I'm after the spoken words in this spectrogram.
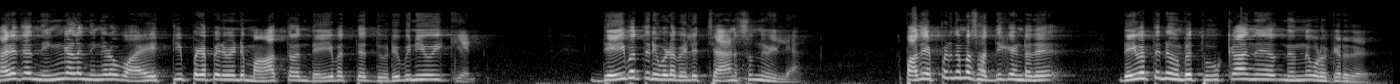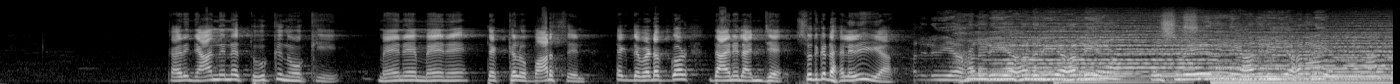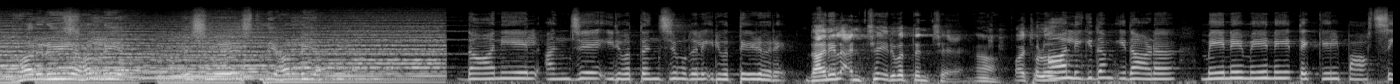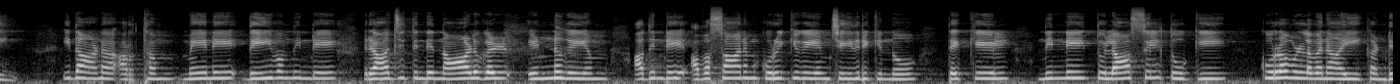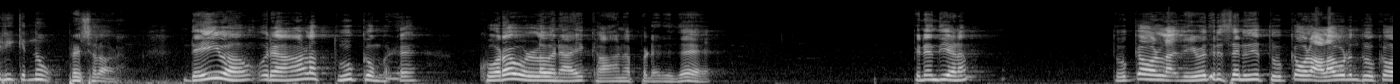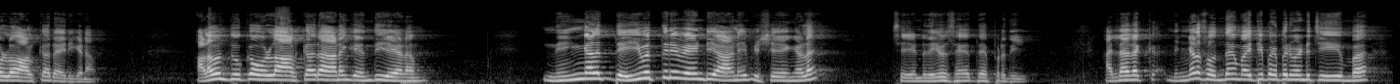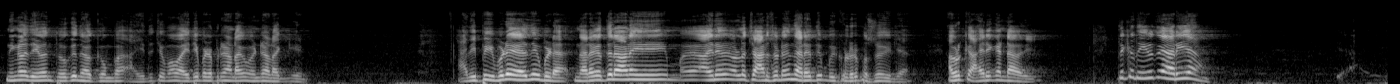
കാര്യം വെച്ചാൽ നിങ്ങൾ നിങ്ങളുടെ വയറ്റിപ്പിഴപ്പിന് വേണ്ടി മാത്രം ദൈവത്തെ ദുരുവിനിയോഗിക്കുകയാണ്. ദൈവത്തിന് ഇവിടെ വലിയ ചാൻസ് ഒന്നുമില്ല അപ്പോൾ അത് എപ്പോഴും നമ്മൾ ശ്രദ്ധിക്കേണ്ടത് ദൈവത്തിന്റെ മുമ്പിൽ തൂക്കാൻ നിന്ന് കൊടുക്കരുത്. കാര്യം ഞാൻ നിന്നെ തൂക്കി നോക്കി. മേനെ മേനെ തെക്കൽ ബാർസൻ take the word of God Daniel അഞ്ച്. ശ്രദ്ധിക്കട്ടെ ഹലലിയ ഹല്ലേലൂയ ഹല്ലേലൂയ ഹല്ലേലൂയ ഹല്ലേലൂയ. യേശുവേ നന്ദി ഹല്ലേലൂയ. ദാനിയേൽ അഞ്ച് ഇരുപത്തഞ്ച് മുതൽ ഇരുപത്തേഴ് വരെ. ദാനിൽ അഞ്ച് ഇരുപത്തഞ്ച്. ആ ലിഖിതം ഇതാണ് മേനെ മേനെ തെക്കിൽ പാർസീൻ. ഇതാണ് അർത്ഥം മേനെ ദൈവം നിന്റെ രാജ്യത്തിന്റെ നാളുകൾ എണ്ണുകയും അതിന്റെ അവസാനം കുറിക്കുകയും ചെയ്തിരിക്കുന്നു. തെക്കേൽ നിന്നെ തുലാസിൽ തൂക്കി കുറവുള്ളവനായി കണ്ടിരിക്കുന്നു. ദൈവം ഒരാളെ തൂക്കുമ്പോൾ കുറവുള്ളവനായി കാണപ്പെടരുത്. പിന്നെ എന്തു ചെയ്യണം? തൂക്കമുള്ള ദൈവത്തിരുസന്നിധി തൂക്കമുള്ള അളവിടും തൂക്കമുള്ള ആൾക്കാരായിരിക്കണം. അളവും തൂക്കമുള്ള ആൾക്കാരാണെങ്കിൽ എന്ത് ചെയ്യണം? നിങ്ങൾ ദൈവത്തിന് വേണ്ടിയാണ് ഈ വിഷയങ്ങൾ ചെയ്യേണ്ടത് ദൈവസ്നേഹത്തെ പ്രതി. അല്ലാതെ നിങ്ങൾ സ്വന്തം വയറ്റിപ്പഴപ്പിന് വേണ്ടി ചെയ്യുമ്പോൾ നിങ്ങൾ ദൈവം തൂക്കി നോക്കുമ്പോൾ "ആ, ഇത് ചുമ്മാ വയറ്റിപ്പഴപ്പിന് നടക്കാൻ വേണ്ടി നടക്കുകയാണ്. അതിപ്പോൾ ഇവിടെ ആയിരുന്നു ഇവിടെ. നരകത്തിലാണ് ഇനി അതിനുള്ള ചാൻസ് ഉണ്ടെങ്കിൽ നരകത്തിൽ പോയിക്കൊള്ളൊരു പ്രശ്നവുമില്ല അവർക്ക് കാര്യം കണ്ടാൽ മതി. ഇതൊക്കെ ദൈവത്തെ അറിയാം.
